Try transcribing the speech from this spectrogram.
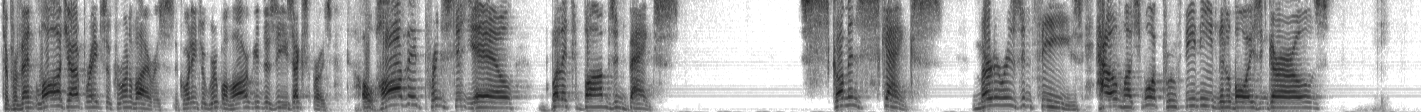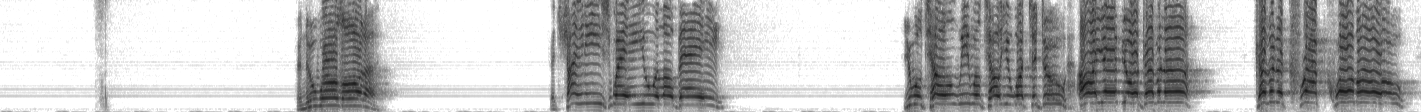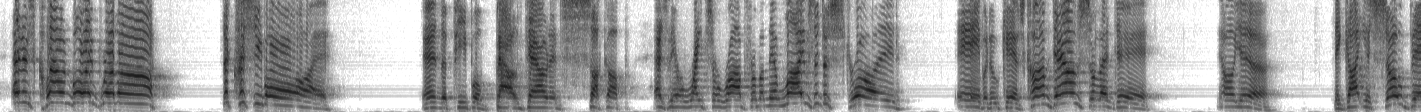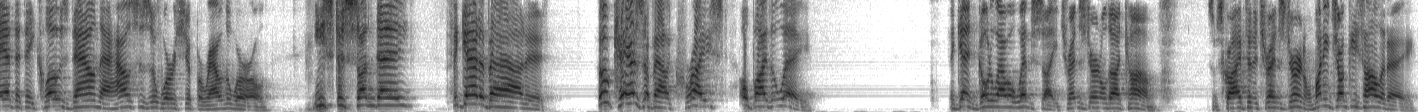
to prevent large outbreaks of coronavirus, according to a group of Harvard disease experts. Oh, Harvard, Princeton, Yale, bullets, bombs, and banks. Scum and skanks, murderers and thieves. How much more proof do you need, little boys and girls? The New World Order. The Chinese way you will obey. You will tell, we will tell you what to do. I am your governor, Governor Crap Cuomo, and his clown boy brother, the Chrissy boy. And the people bow down and suck up as their rights are robbed from them, their lives are destroyed. Hey, but who cares? Calm down, Celente. Oh, yeah. They got you so bad that they closed down the houses of worship around the world. Easter Sunday, forget about it. Who cares about Christ? Oh, by the way, again, go to our website, trendsjournal.com. Subscribe to the Trends Journal, Money Junkies Holiday.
